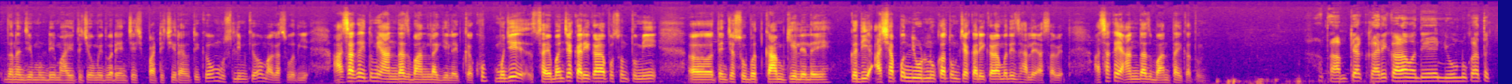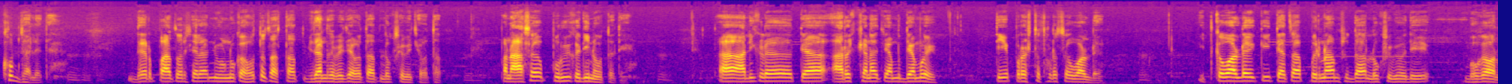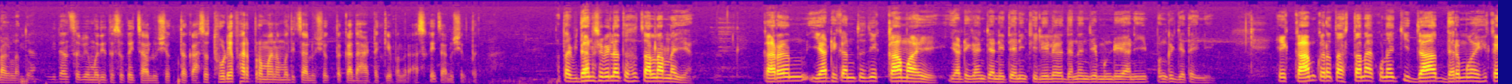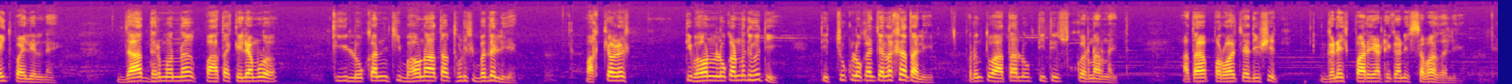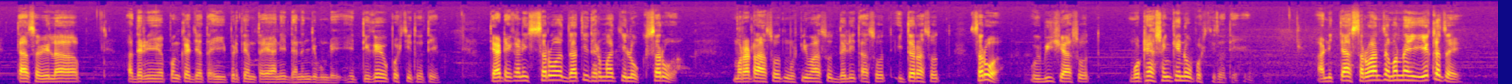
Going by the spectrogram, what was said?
धनंजय मुंडे महायुतीचे उमेदवार यांच्याशी पाठीशी होती किंवा मुस्लिम किंवा मागासवर्गीय. असा काही तुम्ही अंदाज बांधला गेला आहेत का? खूप म्हणजे साहेबांच्या कार्यकाळापासून तुम्ही त्यांच्यासोबत काम केलेलं आहे. कधी अशा पण निवडणुका तुमच्या कार्यकाळामध्ये झाल्या असाव्यात? असा काही अंदाज बांधताय का तुम्ही? आता आमच्या कार्यकाळामध्ये निवडणुका तर खूप झाल्या त्या दर पाच वर्षाला निवडणुका होतच असतात. विधानसभेच्या होतात लोकसभेच्या होतात. पण असं पूर्वी कधी नव्हतं ते. अलीकडं त्या आरक्षणाच्या मुद्द्यामुळे ते प्रश्न थोडंसं वाढलं. इतकं वाढलं की त्याचा परिणामसुद्धा लोकसभेमध्ये भोगावा लागला तो. विधानसभेमध्ये तसं काही चालू शकतं का? असं थोड्याफार प्रमाणामध्ये चालू शकतं का? दहा टक्के पंधरा असं काही चालू शकतं का? आता विधानसभेला तसं चालणार नाही आहे. कारण या ठिकाणचं जे काम आहे या ठिकाणच्या नेत्यांनी केलेलं धनंजय मुंडे आणि पंकजाताईंनी हे काम करत असताना कोणाची जात धर्म हे काहीच पाहिलेलं नाही. जात धर्म न पाहता केल्यामुळं की लोकांची भावना आता थोडीशी बदलली आहे. मागच्या वेळेस ती भावना लोकांमध्ये होती. ती चूक लोकांच्या लक्षात आली. परंतु आता लोक ती ती चूक करणार नाहीत. आता परवाच्या दिवशीच गणेश पार या ठिकाणी सभा झाली. त्या सभेला आदरणीय पंकजाताई प्रीतमताई आणि धनंजय मुंडे हे तिघे उपस्थित होते. त्या ठिकाणी सर्व जाती धर्माचे लोक सर्व मराठा असोत मुस्लिम असोत दलित असोत इतर असोत सर्व ओबीसी असोत मोठ्या संख्येनं उपस्थित होते. आणि त्या सर्वांचं म्हणणं हे एकच आहे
